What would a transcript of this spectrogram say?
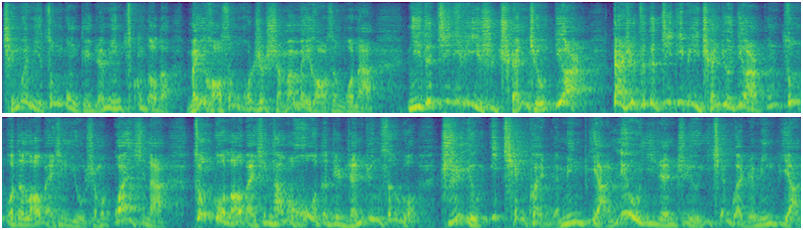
请问你中共给人民创造的美好生活是什么美好生活呢？你的。GDP 是全球第二。但是这个 GDP 全球第二跟中国的老百姓有什么关系呢？中国老百姓他们获得的人均收入只有一千块人民币啊，六亿人只有一千块人民币啊，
